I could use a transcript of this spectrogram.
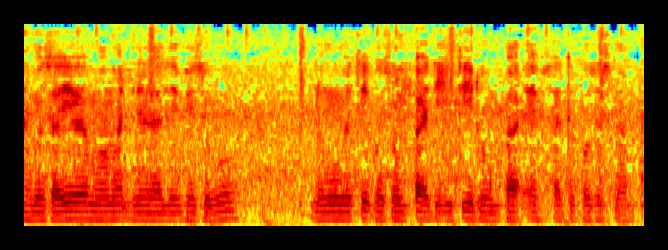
Nama saya Muhammad Dinal Azim bin Subuh Nombor metrik 04 DET 24F1094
